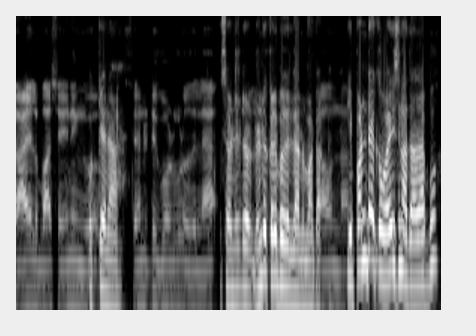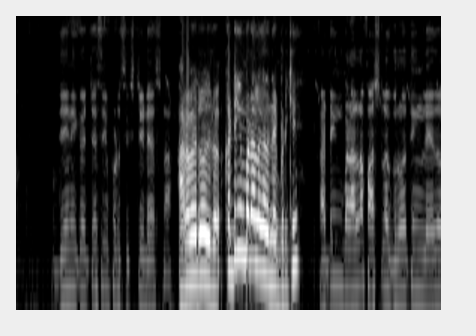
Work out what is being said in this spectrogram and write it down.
కాయలు బాగా షైనింగ్ ఓకేనా? సెవెంటీ గోల్డ్ కూడా వదిలినా. సెవెంటీ రెండు కలిపి వదిలినారు అనమాట ఈ పంట యొక్క వయసు నా దాదాపు? దీనికి వచ్చేసి ఇప్పుడు సిక్స్టీ డేస్ నా. అరవై రోజులు. కటింగ్ పడాలి కదా ఇప్పటికి? కటింగ్ పడాల? ఫస్ట్లో గ్రోతింగ్ లేదు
